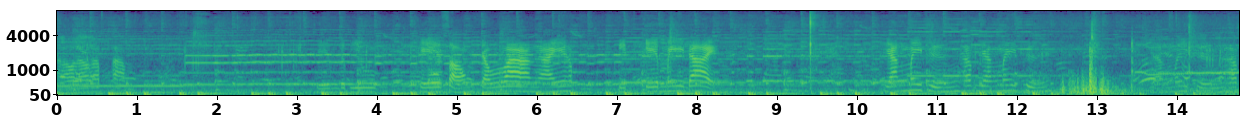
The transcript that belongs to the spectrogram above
เอาแล้วครับตาม ทีม WK2 จะว่าไงครับ ปิดเกมไม่ได้ ยังไม่ถึงครับยังไม่ถึง ยังไม่ถึงครับ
